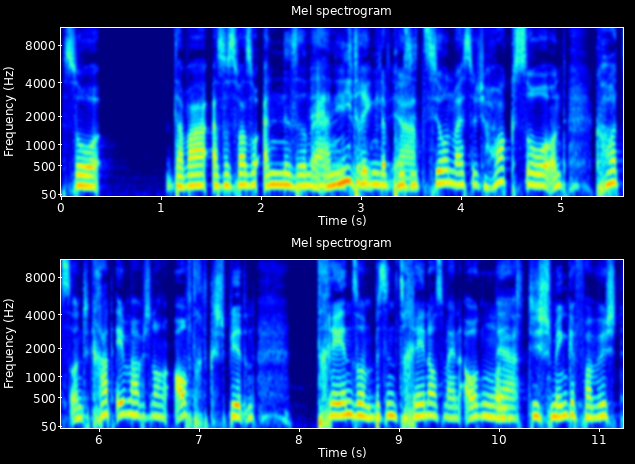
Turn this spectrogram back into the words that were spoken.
so, da war, also es war so eine, so eine erniedrigende ja. Position, weißt du, ich hock so und kotz und gerade eben habe ich noch einen Auftritt gespielt und Tränen, so ein bisschen Tränen aus meinen Augen und Ja. die Schminke verwischt.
